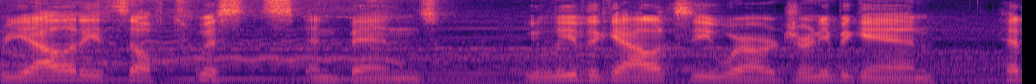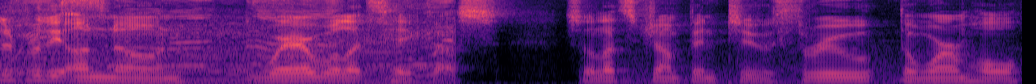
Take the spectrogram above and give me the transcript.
Reality itself twists and bends. We leave the galaxy where our journey began, headed for the unknown. Where will it take us? So let's jump into through the wormhole.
